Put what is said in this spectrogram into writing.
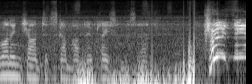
one enchanted scum have no place on this earth. Crucio!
